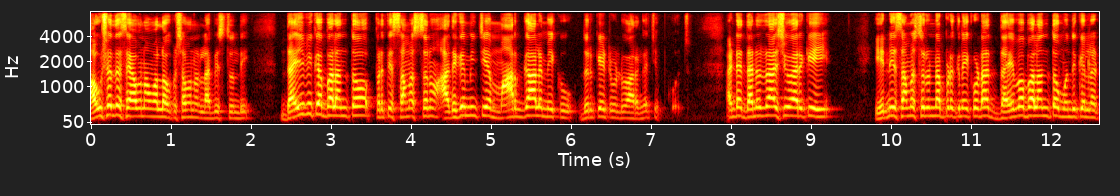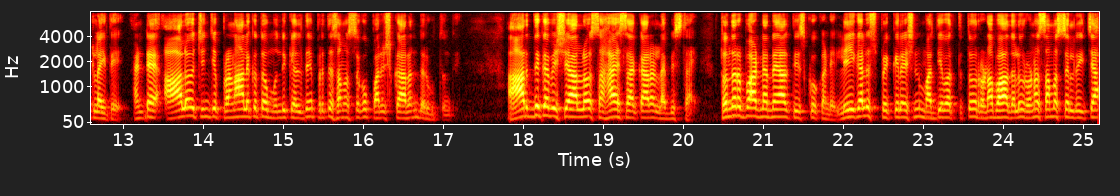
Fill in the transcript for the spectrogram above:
ఔషధ సేవనం వల్ల ఉపశమనం లభిస్తుంది. దైవిక బలంతో ప్రతి సమస్యను అధిగమించే మార్గాలు మీకు దొరికేటువంటి వారంగా చెప్పుకోవచ్చు. అంటే ధనురాశి వారికి ఎన్ని సమస్యలు ఉన్నప్పటికీ కూడా దైవ బలంతో ముందుకెళ్ళినట్లయితే అంటే ఆలోచించి ప్రణాళికతో ముందుకెళ్తే ప్రతి సమస్యకు పరిష్కారం దొరుకుతుంది. ఆర్థిక విషయాల్లో సహాయ సహకారం లభిస్తాయి. తొందరపాటు నిర్ణయాలు తీసుకోకండి. లీగల్ స్పెక్యులేషన్ మధ్యవర్తితో రుణ బాధలు రుణ సమస్యల రీత్యా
